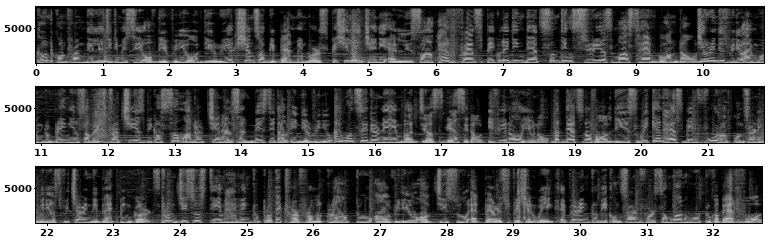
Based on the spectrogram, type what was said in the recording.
can't confirm the legitimacy of the video, the reactions of the band members, especially Jennie and Lisa, have fans speculating that something serious must have gone down. Here in this video, I'm going to bring you some extra cheese because some other channels have missed it out in their video. I won't say their name but just guess it out. If you know, you know. But that's not all. This weekend has been full of concerning videos featuring the Blackpink girls. From Jisoo's team having to protect her from a crowd to a video of Jisoo at Paris Fashion Week appearing to be concerned for someone who took a bad fall.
